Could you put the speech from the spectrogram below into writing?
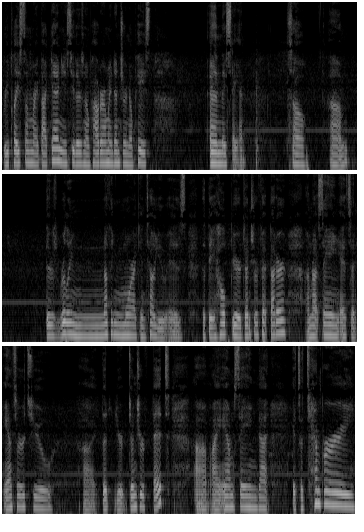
replaced them right back in. You see there's no powder on my denture, no paste. And they stay in. So, um, there's really nothing more I can tell you is that they help your denture fit better. I'm not saying it's an answer to uh, the, your denture fit. Um, I am saying that it's a temporary,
